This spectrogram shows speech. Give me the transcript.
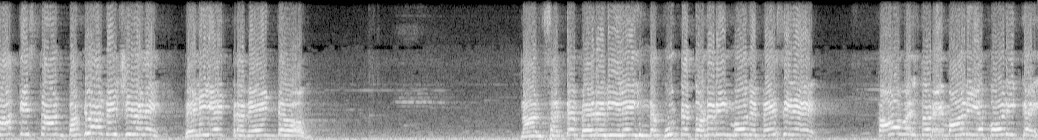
பாகிஸ்தான் பங்களாதேஷிகளை வெளியேற்ற வேண்டும். நான் சட்டப்பேரவையிலே இந்த கூட்டத்தொடரின் போது பேசினேன். காவல்துறை மானிய கோரிக்கை.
